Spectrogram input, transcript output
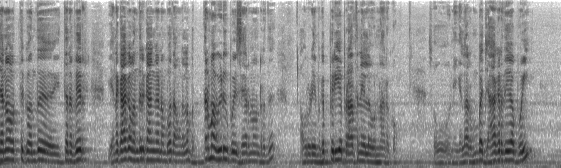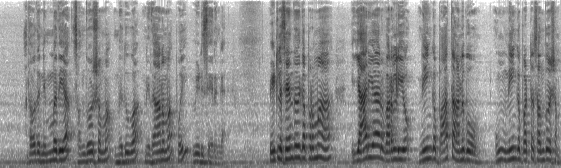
ஜனத்துக்கு வந்து இத்தனை பேர் எனக்காக வந்திருக்காங்கன்னும் போது அவங்கெல்லாம் பத்திரமா வீட்டுக்கு போய் சேரணுன்றது அவருடைய மிகப்பெரிய பிரார்த்தனையில் ஒன்றா இருக்கும். ஸோ நீங்கள் எல்லாம் ரொம்ப ஜாகிரதையாக போய் அதாவது நிம்மதியாக சந்தோஷமாக மெதுவாக நிதானமாக போய் வீடு சேருங்க. வீட்டில் சேர்ந்ததுக்கப்புறமா யார் யார் வரலையோ நீங்கள் பார்த்த அனுபவம் உங் நீங்கள் பட்ட சந்தோஷம்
